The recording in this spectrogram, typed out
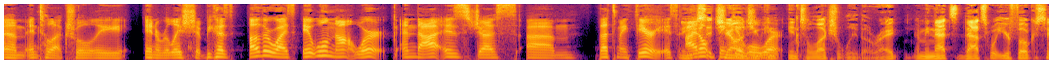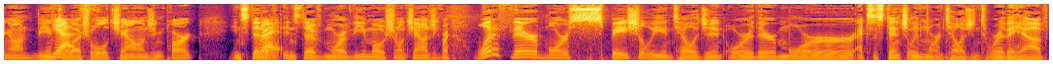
um, intellectually in a relationship because otherwise it will not work. And that is just um, that's my theory is i don't think it challenge will you work intellectually though, right? I mean that's that's what you're focusing on, the Yes. intellectual challenging part instead Right. of instead of more of the emotional challenging part. What if they're more spatially intelligent or they're more existentially more intelligent to where they have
